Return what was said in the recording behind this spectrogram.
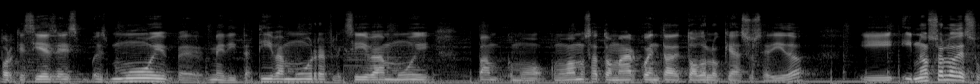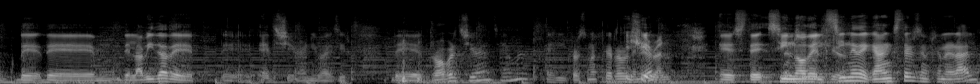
Porque sí es, es, muy eh, meditativa, muy reflexiva, muy como, como vamos a tomar cuenta de todo lo que ha sucedido. Y, no solo de, su, de, de, la vida de, Ed Sheeran, iba a decir, de Robert Sheeran, ¿se llama? El personaje de Robert Sheeran. Este, sino del cine de gangsters en general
